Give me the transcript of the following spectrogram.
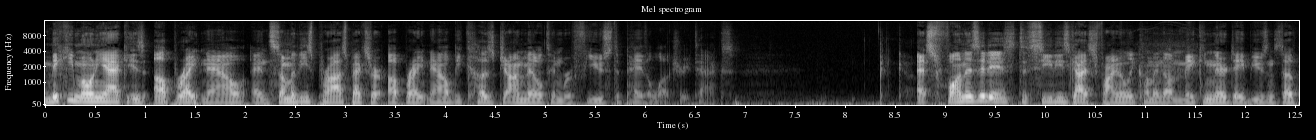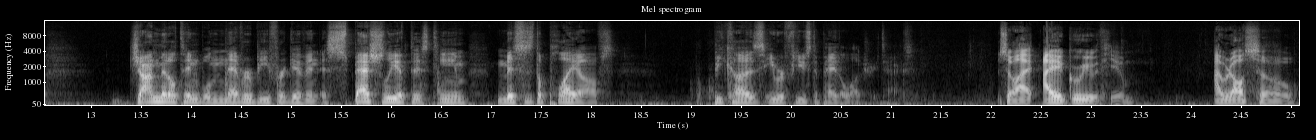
Mickey Moniak is up right now, and some of these prospects are up right now because John Middleton refused to pay the luxury tax. As fun as it is to see these guys finally coming up, making their debuts and stuff, John Middleton will never be forgiven, especially if this team misses the playoffs because he refused to pay the luxury tax. so I, I agree with you. I would also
